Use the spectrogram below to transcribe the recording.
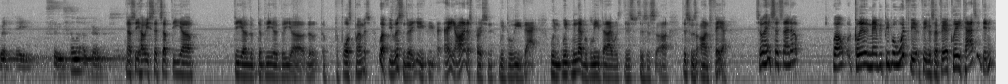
with a scintilla of fairness. Now see how he sets up the uh, the, uh, the the the uh, the, uh, the, the, the false premise. Well, if you listen to it, you, you, any honest person would believe that. Would, would, would never believe that I was this this is uh, this was unfair. So he sets that up. Well, clearly maybe people would feel, think it's unfair. Clearly Tassi didn't.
